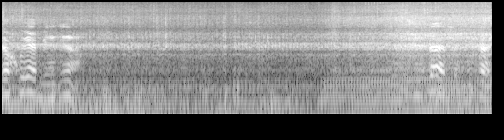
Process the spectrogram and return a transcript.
Дохуя бензина. Съезжает, никак.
